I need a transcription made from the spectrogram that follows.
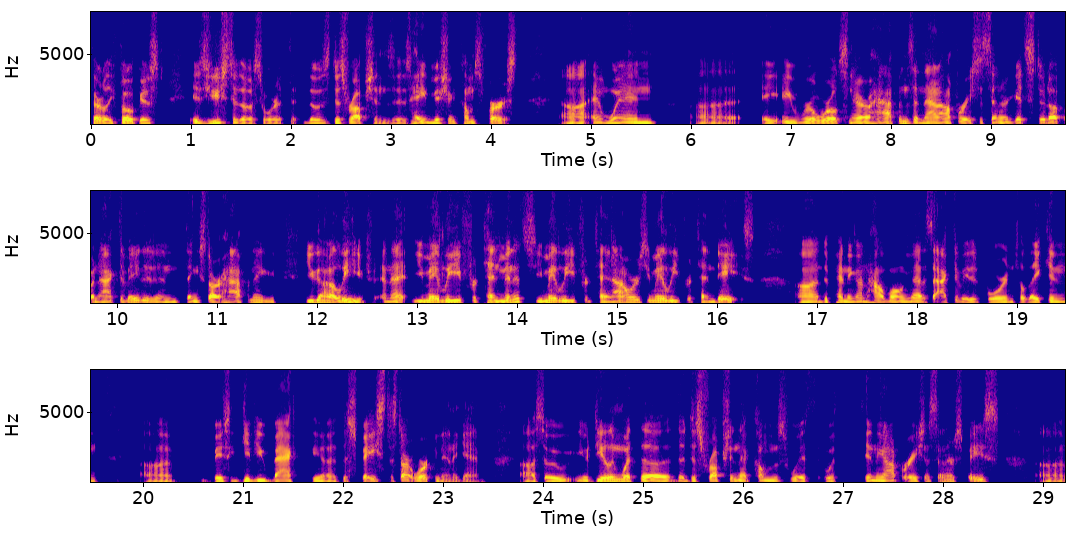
fairly focused is used to those sort of th- those disruptions. Is hey, mission comes first, and when uh, a, a, real world scenario happens and that operation center gets stood up and activated and things start happening you got to leave and that you may leave for 10 minutes you may leave for 10 hours you may leave for 10 days uh, depending on how long that is activated for until they can uh, basically give you back you know, the space to start working in again uh, so you're dealing with the the disruption that comes with with in the operation center space uh,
